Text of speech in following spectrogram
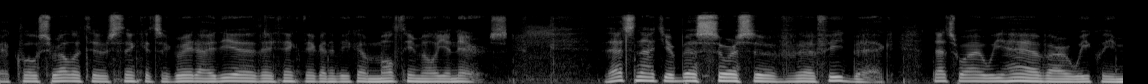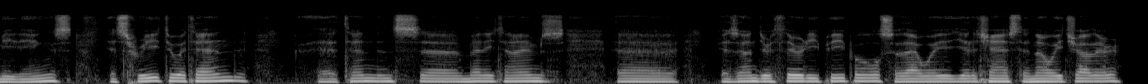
uh, close relatives think it's a great idea, they think they're going to become multimillionaires. That's not your best source of uh, feedback. That's why we have our weekly meetings. It's free to attend. Attendance uh, many times uh, is under 30 people, so that way you get a chance to know each other.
